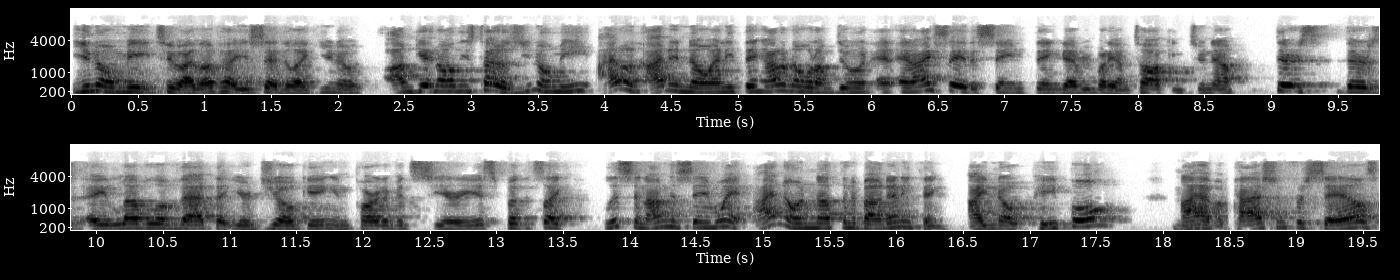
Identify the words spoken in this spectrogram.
you know me too. I love how you said like, you know, I'm getting all these titles. You know me. I don't. I didn't know anything. I don't know what I'm doing, and, and I say the same thing to everybody I'm talking to now there's there's a level of that that you're joking and part of it's serious but it's like listen i'm the same way i know nothing about anything i know people mm-hmm. i have a passion for sales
